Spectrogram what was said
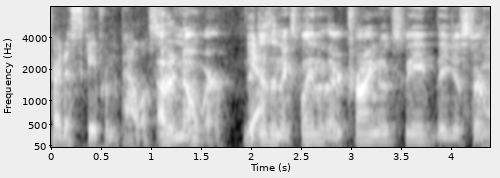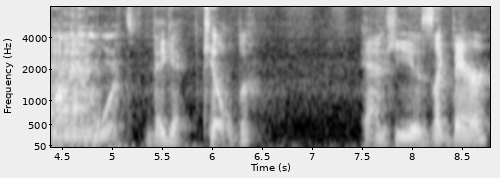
try to escape from the palace. out of nowhere. It Yeah. doesn't explain that they're trying to escape. They just start running in the woods. They get killed, and he is like there.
